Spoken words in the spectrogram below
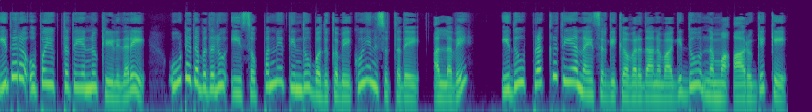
ಇದರ ಉಪಯುಕ್ತತೆಯನ್ನು ಕೇಳಿದರೆ ಊಟದ ಬದಲು ಈ ಸೊಪ್ಪನ್ನೇ ತಿಂದು ಬದುಕಬೇಕು ಎನಿಸುತ್ತದೆ, ಅಲ್ಲವೇ? ಇದು ಪ್ರಕೃತಿಯ ನೈಸರ್ಗಿಕ ವರದಾನವಾಗಿದ್ದು ನಮ್ಮ ಆರೋಗ್ಯಕ್ಕೆ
